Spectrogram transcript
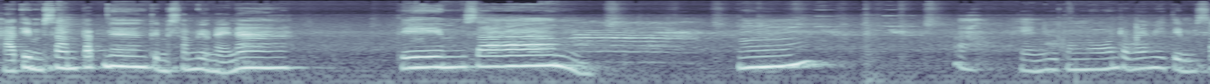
หาติ่มซำแป๊บหนึ่งติ่มซำอยู่ไหนนะ ติ่มซำอืมอะเห็นอยู่ตรงโน้นแต่ไม่มีติ่มซ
